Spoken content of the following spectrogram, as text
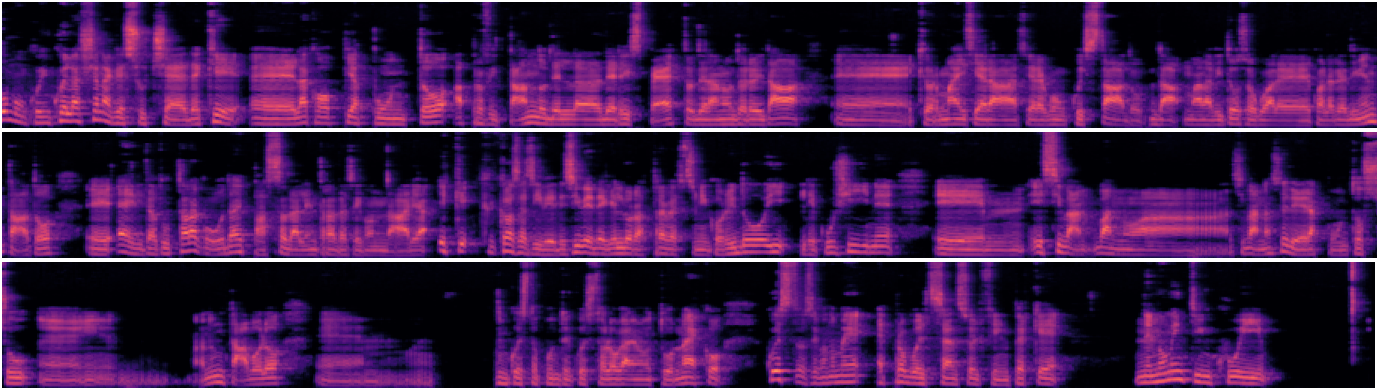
Comunque, in quella scena che succede? Che eh, la coppia, appunto, approfittando del, del rispetto, della notorietà eh, che ormai si era, si era, conquistato da malavitoso quale, quale era diventato, eh, evita tutta la coda e passa dall'entrata secondaria. E che, che, cosa si vede? Si vede che loro attraversano i corridoi, le cucine e, ehm, e si, van, vanno a, si, vanno a, sedere appunto su eh, ad un tavolo ehm, in questo appunto in questo locale notturno. Ecco, questo secondo me è proprio il senso del film, perché nel momento in cui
